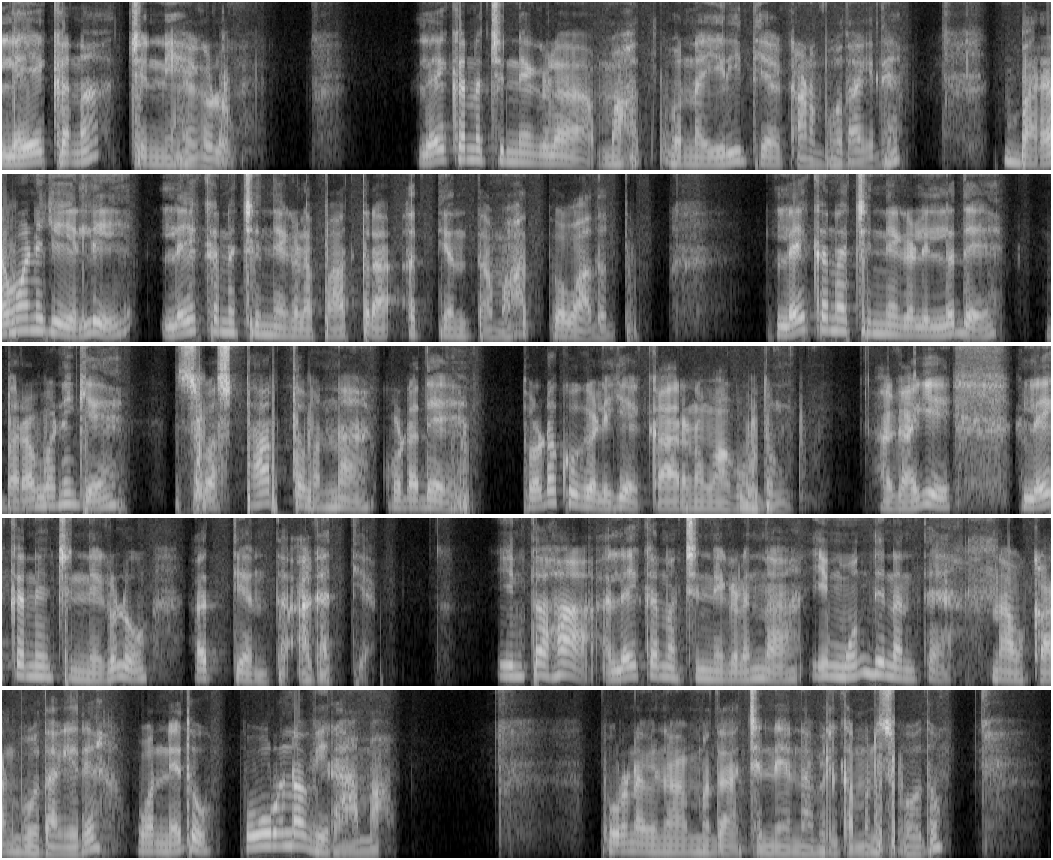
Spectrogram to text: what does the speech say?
ಲೇಖನ ಚಿಹ್ನೆಗಳು. ಲೇಖನ ಚಿಹ್ನೆಗಳ ಮಹತ್ವವನ್ನು ಈ ರೀತಿಯಾಗಿ ಕಾಣಬಹುದಾಗಿದೆ. ಬರವಣಿಗೆಯಲ್ಲಿ ಲೇಖನ ಚಿಹ್ನೆಗಳ ಪಾತ್ರ ಅತ್ಯಂತ ಮಹತ್ವವಾದದ್ದು. ಲೇಖನ ಚಿಹ್ನೆಗಳಿಲ್ಲದೆ ಬರವಣಿಗೆ ಸ್ಪಷ್ಟಾರ್ಥವನ್ನು ಕೊಡದೆ ತೊಡಕುಗಳಿಗೆ ಕಾರಣವಾಗುವುದುಂಟು. ಹಾಗಾಗಿ ಲೇಖನ ಚಿಹ್ನೆಗಳು ಅತ್ಯಂತ ಅಗತ್ಯ. ಇಂತಹ ಲೇಖನ ಚಿಹ್ನೆಗಳನ್ನು ಈ ಮುಂದಿನಂತೆ ನಾವು ಕಾಣ್ಬೋದಾಗಿದೆ. ಒಂದನೇದು ಪೂರ್ಣ ವಿರಾಮ. ಪೂರ್ಣ ವಿರಾಮದ ಚಿಹ್ನೆಯನ್ನು ನಾವಿಲ್ಲಿ ಗಮನಿಸ್ಬೋದು.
